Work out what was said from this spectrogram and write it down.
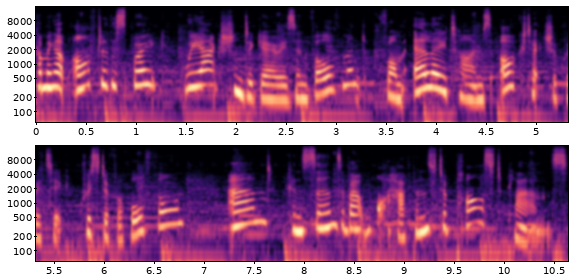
Coming up after this break, reaction to Gehry's involvement from LA Times architecture critic Christopher Hawthorne and concerns about what happens to past plans.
